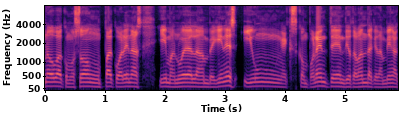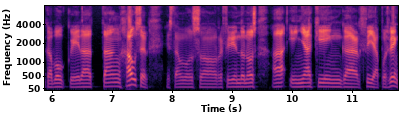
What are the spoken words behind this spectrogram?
Nova como son Paco Arenas y Manuel Beguines, y un ex componente de otra banda que también acabó, que era Tannhauser. Estamos Ah, refiriéndonos a Iñaki García. Pues bien,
